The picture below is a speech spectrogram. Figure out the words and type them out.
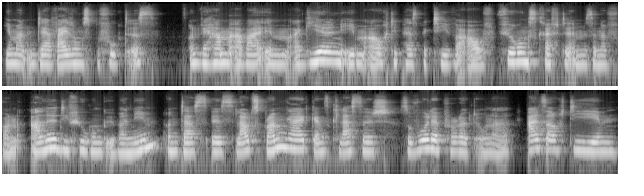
jemanden, der weisungsbefugt ist. Und wir haben aber im Agilen eben auch die Perspektive auf Führungskräfte im Sinne von alle, die Führung übernehmen. Und das ist laut Scrum Guide ganz klassisch sowohl der Product Owner als auch die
